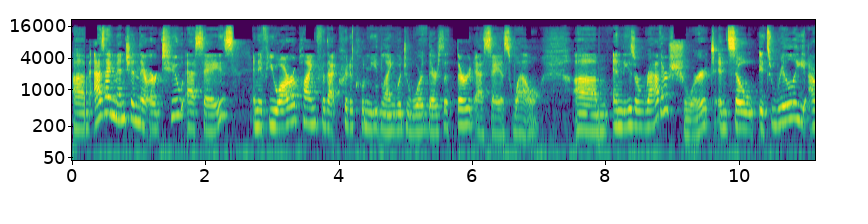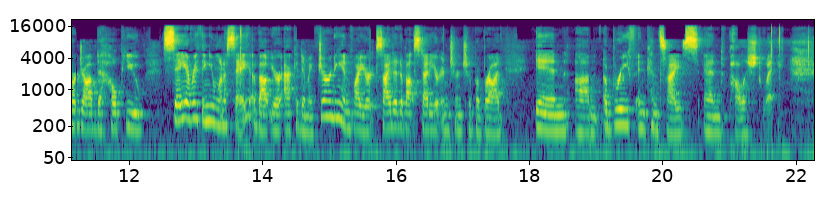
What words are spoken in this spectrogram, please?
um, as i mentioned there are two essays and if you are applying for that critical need language award there's a third essay as well um, and these are rather short, and so it's really our job to help you say everything you want to say about your academic journey and why you're excited about study or internship abroad in um, a brief and concise and polished way.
